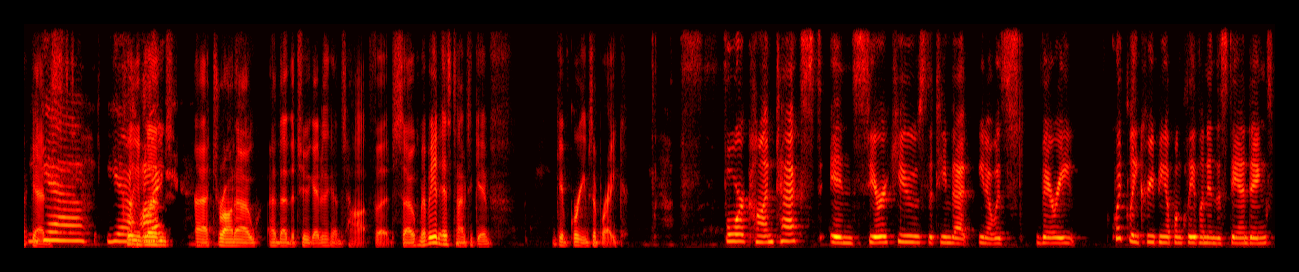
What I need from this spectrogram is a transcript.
Against yeah, yeah, Cleveland, I... uh, Toronto, and then the two games against Hartford. So maybe it is time to give give Greaves a break. For context, in Syracuse, the team that you know is very quickly creeping up on Cleveland in the standings,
